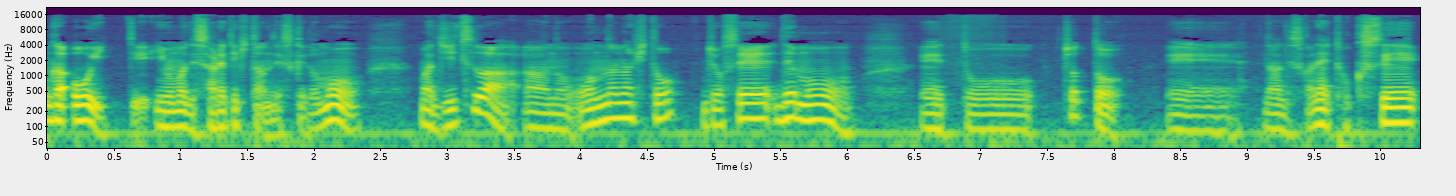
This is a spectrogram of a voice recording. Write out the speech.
が多いって今までされてきたんですけどもまあ、実はあの女の人女性でもえっ、とちょっとえー、ですかね特性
